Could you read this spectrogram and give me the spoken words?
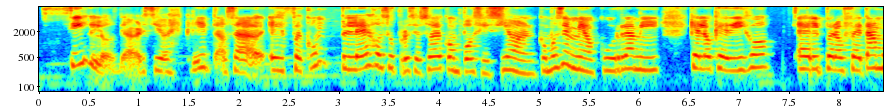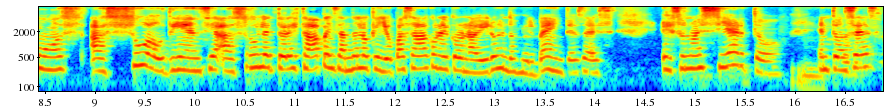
siglos de haber sido escrita. O sea, eh, fue complejo su proceso de composición. ¿Cómo se me ocurre a mí que lo que dijo el profeta Mos a su audiencia, a sus lectores, estaba pensando en lo que yo pasaba con el coronavirus en 2020. O sea, eso no es cierto. Mm. Entonces,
